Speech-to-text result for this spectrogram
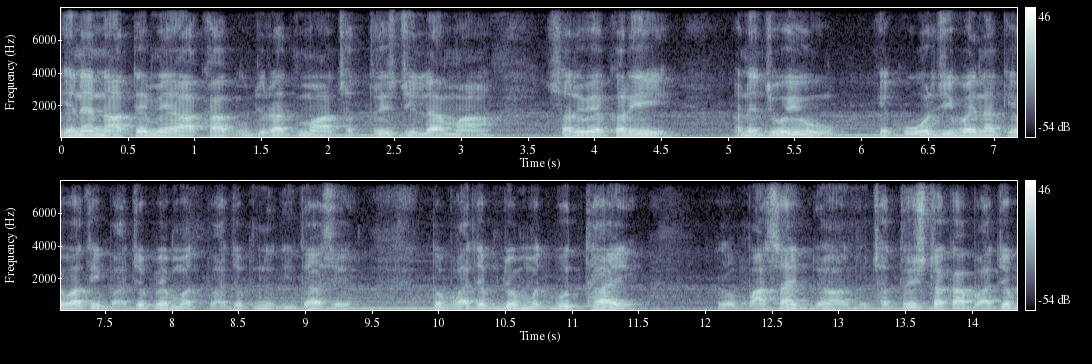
એને નાતે મેં આખા ગુજરાતમાં છત્રીસ જિલ્લામાં સર્વે કરી અને જોયું કે કુંવરજીભાઈના કહેવાથી ભાજપે મત ભાજપને દીધા છે. તો ભાજપ જો મજબૂત થાય, તો પાસઠ છત્રીસ ટકા ભાજપ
